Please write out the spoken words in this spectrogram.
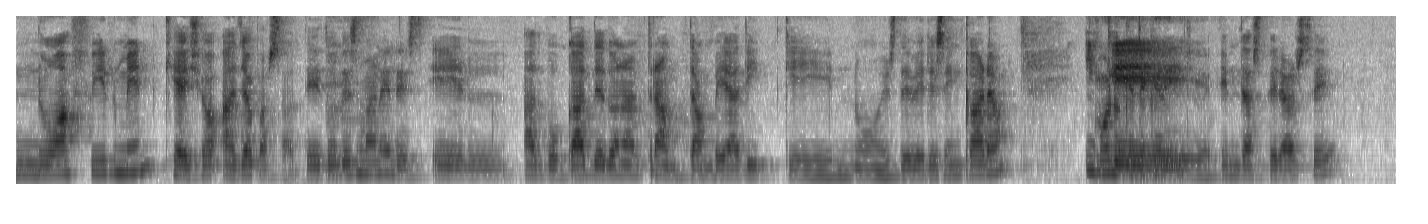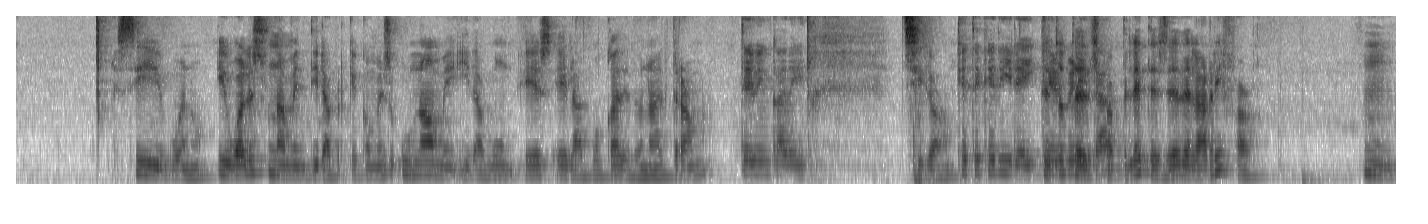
no afirmen que això hagi passat. De totes maneres, el advocat de Donald Trump també ha dit que no és de veres encara i Bueno, que, que hem d'esperar-se Sí, bueno, igual és una mentira, perquè com és un home i damunt és l'advocat de Donald Trump, Té ben que dir. xica, Què té que dir ell? té totes les papeletes, eh, de la rifa. Mm.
